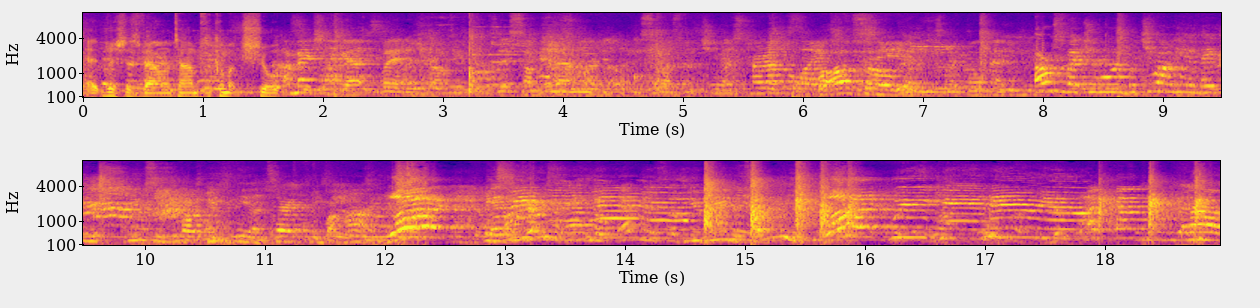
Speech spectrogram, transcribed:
at Vicious Valentine's to come up short. I'm actually got planned this wrong. Is this something I need to discuss with you? But also, I respect your word, but you out here making excuses about you being attacked from behind. What? And so there's no evidence of you being attacked. What? We can't hear you. Now,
